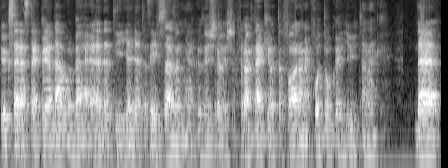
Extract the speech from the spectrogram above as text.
Ők szereztek például be eredeti jegyet az évszázad mérkőzésről, és rakták ki ott a falra, meg fotókat gyűjtenek. De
